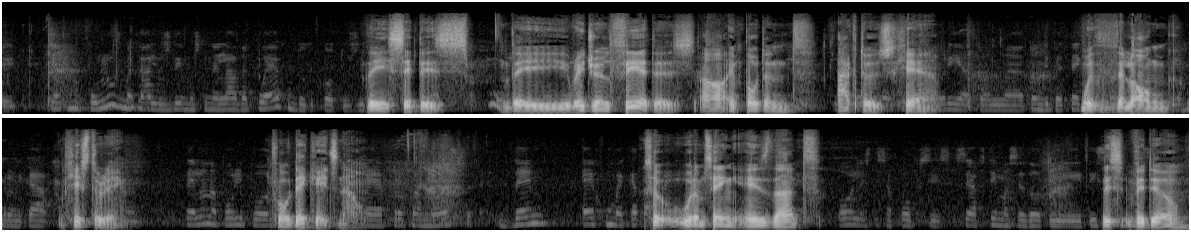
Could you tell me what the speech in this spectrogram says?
The cities, the regional theaters are important actors here with the long history for decades now. So, what I'm saying is that this video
